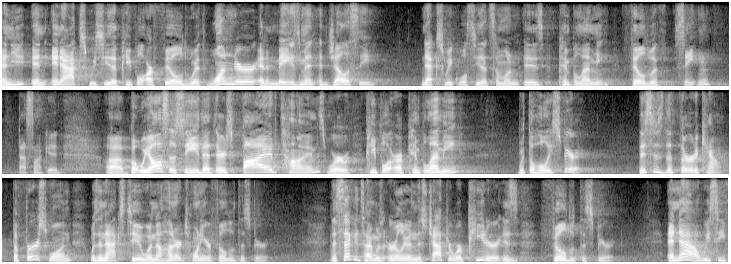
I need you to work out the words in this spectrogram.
And in, in Acts, we see that people are filled with wonder and amazement and jealousy. Next week, we'll see that someone is pimpelemi, filled with Satan. That's not good. Uh, but we also see that there's five times where people are pimpelemi with the Holy Spirit. This is the third account. The first one was in Acts 2 when the 120 are filled with the Spirit. The second time was earlier in this chapter where Peter is filled with the Spirit. And now we see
